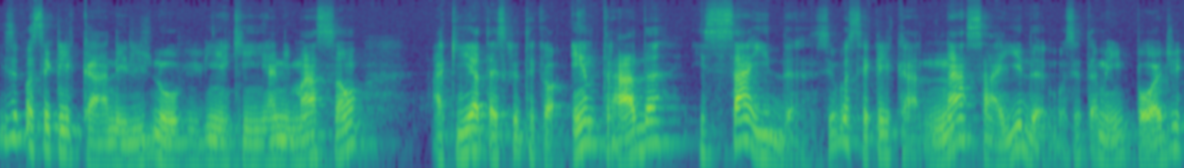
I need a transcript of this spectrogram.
E se você clicar nele de novo e vir aqui em animação, Aqui já está escrito aqui, ó, entrada e saída. Se você clicar na saída, você também pode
